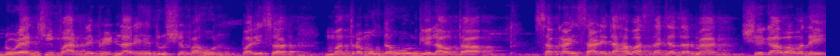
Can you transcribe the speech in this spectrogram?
डोळ्यांची पारणे फेडणारे हे दृश्य पाहून परिसर मंत्रमुग्ध होऊन गेला होता. सकाळी साडेदहा वाजताच्या दरम्यान शेगावामध्ये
